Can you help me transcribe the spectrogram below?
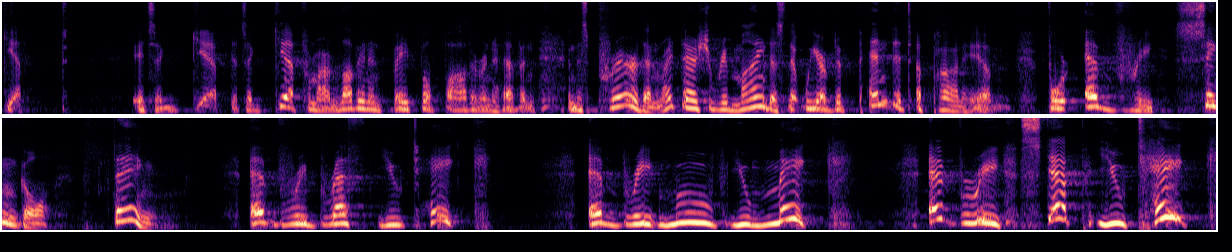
gift. It's a gift. It's a gift from our loving and faithful Father in heaven. And this prayer, then, right there, should remind us that we are dependent upon Him for every single thing. Every breath you take, every move you make, every step you take,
